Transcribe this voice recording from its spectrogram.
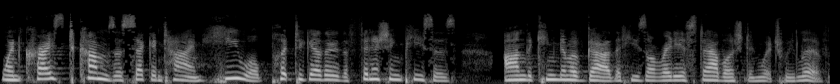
when Christ comes a second time, he will put together the finishing pieces on the kingdom of God that he's already established in which we live.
